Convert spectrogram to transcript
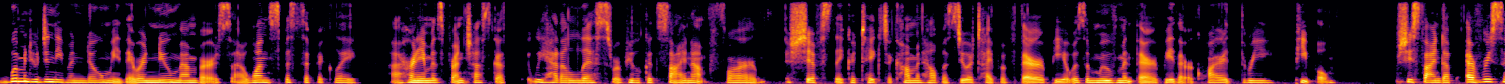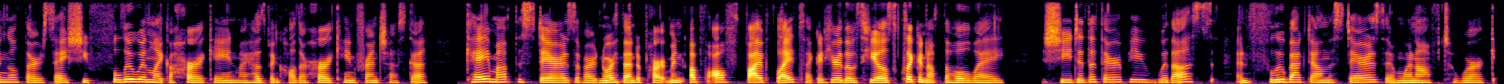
Women who didn't even know me, they were new members. Uh, one specifically, uh, her name is Francesca. We had a list where people could sign up for shifts they could take to come and help us do a type of therapy. It was a movement therapy that required three people. She signed up every single Thursday. She flew in like a hurricane. My husband called her Hurricane Francesca. Came up the stairs of our North End apartment, up all five flights. I could hear those heels clicking up the whole way. She did the therapy with us and flew back down the stairs and went off to work.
